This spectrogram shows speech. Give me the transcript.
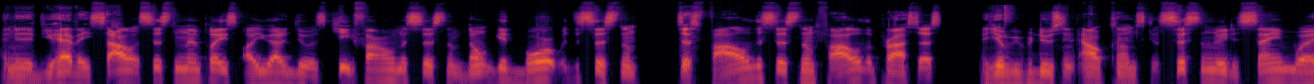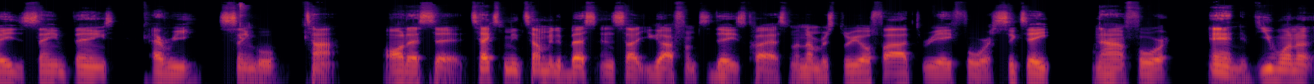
And if you have a solid system in place, all you got to do is keep following the system. Don't get bored with the system. Just follow the system, follow the process, and you'll be producing outcomes consistently the same way, the same things every single time. All that said, text me, tell me the best insight you got from today's class. My number is 305 384 6894. And if you want to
